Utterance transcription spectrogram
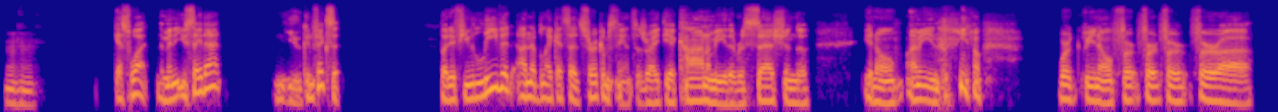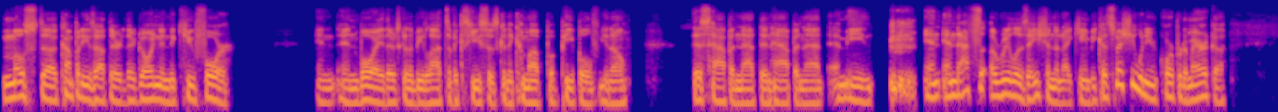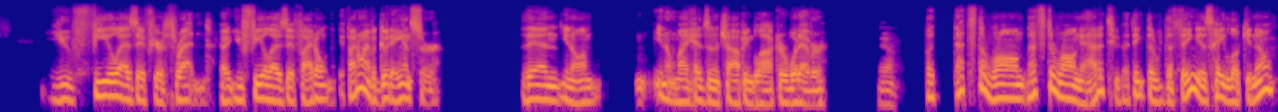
Mm-hmm. Guess what? The minute you say that, you can fix it. But if you leave it on the, like I said, circumstances, right? The economy, the recession, the, you know, I mean, you know, we're, you know, for for for for uh most uh, companies out there they're going into Q4, and and boy, there's going to be lots of excuses going to come up of people. You know, this happened, that didn't happen, that I mean, and and that's a realization that I came because especially when you're in corporate America, you feel as if you're threatened. Right? You feel as if I don't if I don't have a good answer, then you know I'm you know my head's in the chopping block or whatever. Yeah. But that's the wrong that's the wrong attitude. I think the the thing is hey look you know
